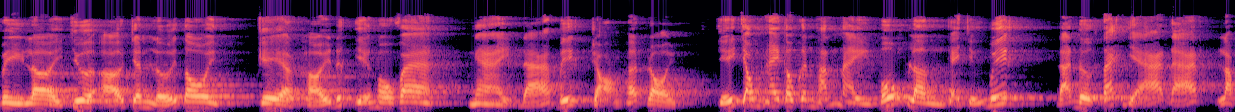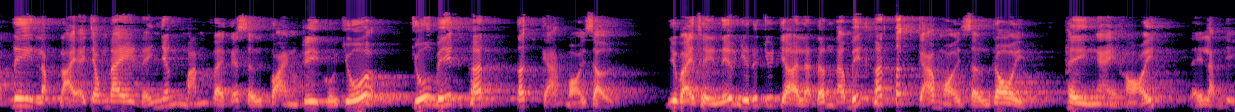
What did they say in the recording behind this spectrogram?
vì lời chưa ở trên lưỡi tôi. Kìa hỡi Đức Giê-hô-va, Ngài đã biết trọn hết rồi. Chỉ trong hai câu kinh thánh này bốn lần cái chữ biết đã được tác giả đã lặp đi lặp lại ở trong đây để nhấn mạnh về cái sự toàn tri của Chúa. Chúa biết hết tất cả mọi sự. Như vậy thì nếu như Đức Chúa Trời là đấng đã biết hết tất cả mọi sự rồi, thì Ngài hỏi, để làm gì?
